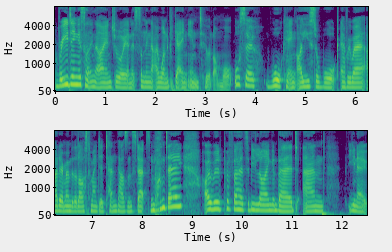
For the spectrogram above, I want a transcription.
reading is something that I enjoy and it's something that I want to be getting into a lot more. Also, walking. I used to walk everywhere. I don't remember the last time I did 10,000 steps in one day. I would prefer to be lying in bed and, you know,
